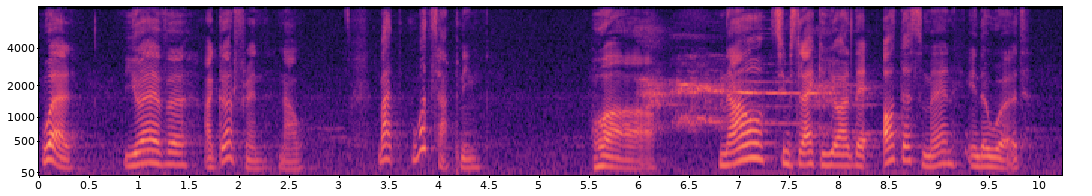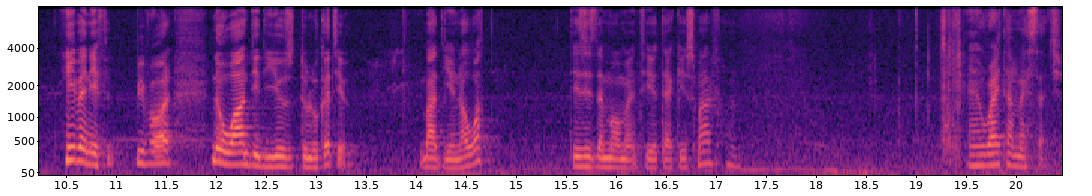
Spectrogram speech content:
Well, you have uh, a girlfriend now. But what's happening? Wow. Now seems like you are the hottest man in the world. Even if before no one did use to look at you. But you know what? This is the moment you take your smartphone and write a message.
